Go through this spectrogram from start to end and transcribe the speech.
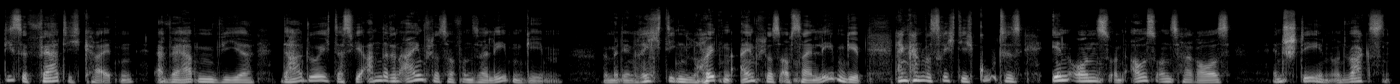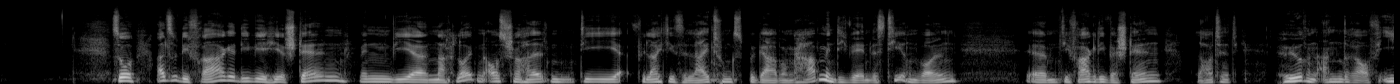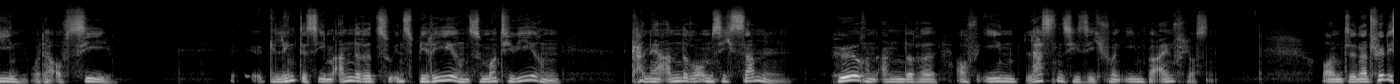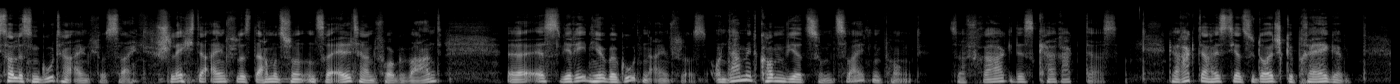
Diese Fertigkeiten erwerben wir dadurch, dass wir anderen Einfluss auf unser Leben geben wenn man den richtigen Leuten Einfluss auf sein Leben gibt, dann kann was richtig Gutes in uns und aus uns heraus entstehen und wachsen. So, also die Frage, die wir hier stellen, wenn wir nach Leuten Ausschau halten, die vielleicht diese Leitungsbegabung haben, in die wir investieren wollen, äh, die Frage, die wir stellen, lautet, hören andere auf ihn oder auf sie? Gelingt es ihm, andere zu inspirieren, zu motivieren? Kann er andere um sich sammeln? hören andere auf ihn, lassen sie sich von ihm beeinflussen. Und äh, natürlich soll es ein guter Einfluss sein. Schlechter Einfluss, da haben uns schon unsere Eltern vorgewarnt. Äh, es, wir reden hier über guten Einfluss. Und damit kommen wir zum zweiten Punkt, zur Frage des Charakters. Charakter heißt ja zu Deutsch Gepräge.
